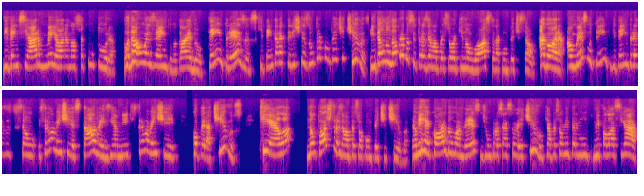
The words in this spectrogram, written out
vivenciar melhor a nossa cultura. Vou dar um exemplo, tá, Edu? Tem empresas que têm características ultra competitivas. Então, não dá para você trazer uma pessoa que não gosta da competição. Agora, ao mesmo tempo que tem empresas que são extremamente estáveis em ambientes extremamente cooperativos que ela não pode trazer uma pessoa competitiva. Eu me recordo uma vez de um processo seletivo que a pessoa me me falou assim: "Ah,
